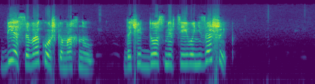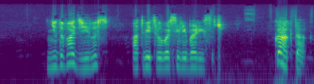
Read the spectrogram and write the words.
беса в окошко махнул, да чуть до смерти его не зашиб. «Не доводилось», — ответил Василий Борисович. «Как так?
